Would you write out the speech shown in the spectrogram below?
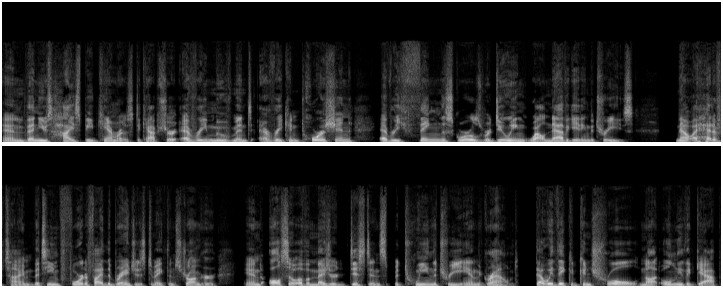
and then use high speed cameras to capture every movement, every contortion, everything the squirrels were doing while navigating the trees. Now, ahead of time, the team fortified the branches to make them stronger and also of a measured distance between the tree and the ground. That way, they could control not only the gap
